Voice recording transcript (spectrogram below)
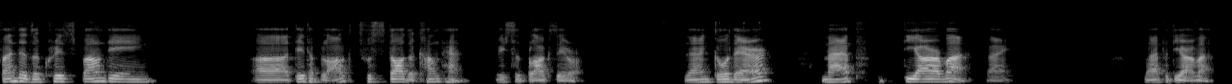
find the corresponding uh, data block to store the content, which is block zero. Then go there, map DR1, right? Map DR1.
